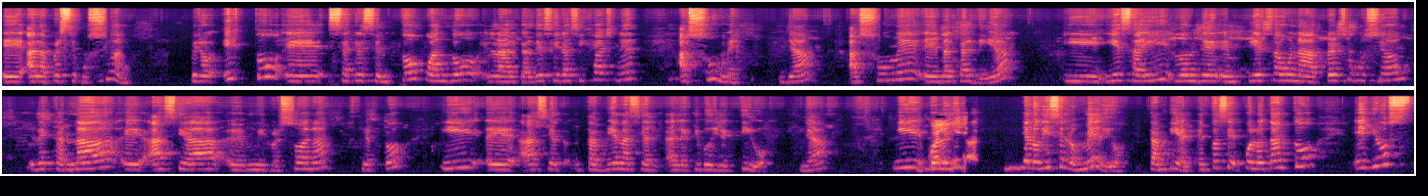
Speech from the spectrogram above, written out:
eh, a la persecución. Pero esto eh, se acrecentó cuando la alcaldesa Iracy Hashner asume, ¿ya? Asume eh, la alcaldía y, y, es ahí donde empieza una persecución descarnada eh, hacia eh, mi persona, ¿cierto? Y eh, hacia, también hacia el, equipo directivo, ¿ya? Y ¿Cuál ya, lo dicen los medios también. Entonces, por lo tanto, ellos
